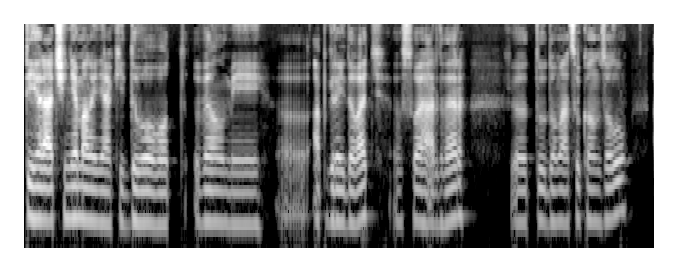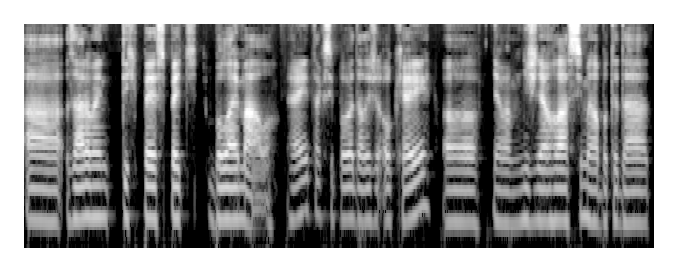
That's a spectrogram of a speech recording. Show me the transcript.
tí hráči nemali nejaký dôvod veľmi uh, upgradeovať uh, svoj hardware, uh, tú domácu konzolu a zároveň tých PS5 bolo aj málo. Hej, tak si povedali, že OK, uh, ja vám nič neohlásime, alebo teda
